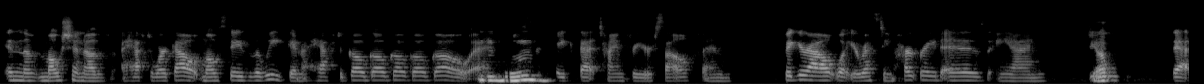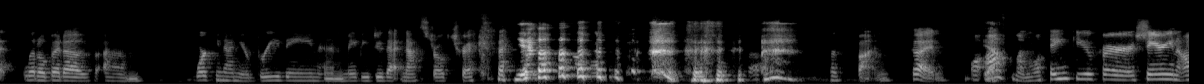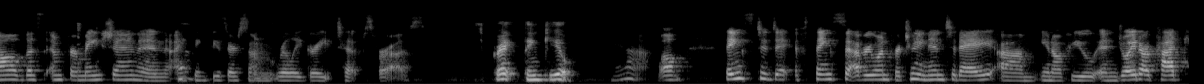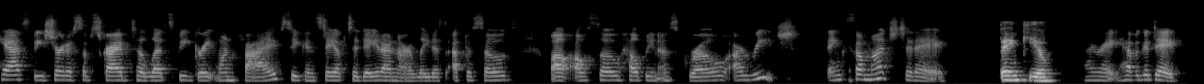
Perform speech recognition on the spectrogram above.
in the motion of I have to work out most days of the week and I have to go, go, go, go, go. And mm-hmm. take that time for yourself and figure out what your resting heart rate is and do yep. that little bit of um, working on your breathing and maybe do that nostril trick. yeah. That's fun. Good. Well, yeah. awesome. Well, thank you for sharing all of this information. And I think these are some really great tips for us. Great. Thank you. Yeah. Well, thanks to thanks to everyone for tuning in today. Um, you know, if you enjoyed our podcast, be sure to subscribe to Let's Be Great One Five so you can stay up to date on our latest episodes while also helping us grow our reach. Thanks so much today. Thank you. All right. Have a good day.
